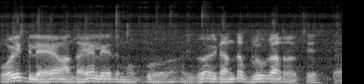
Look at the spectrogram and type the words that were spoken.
పోయిద్దిలే అంత ఏం లేదు మబ్బు ఇదిగో ఇటంతా బ్లూ కలర్ వచ్చేస్తా.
